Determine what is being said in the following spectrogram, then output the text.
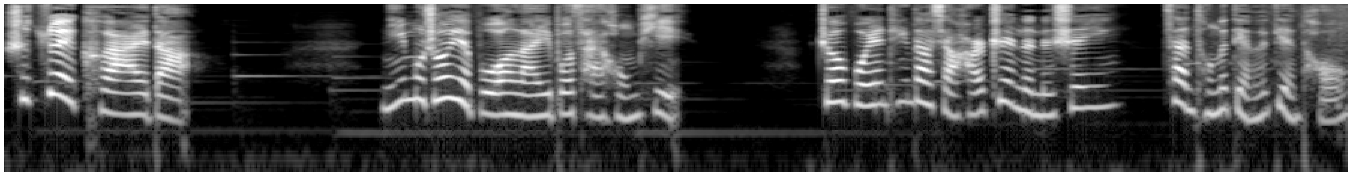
是最可爱的。倪木舟也不忘来一波彩虹屁。周伯言听到小孩稚嫩的声音。赞同的点了点头。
